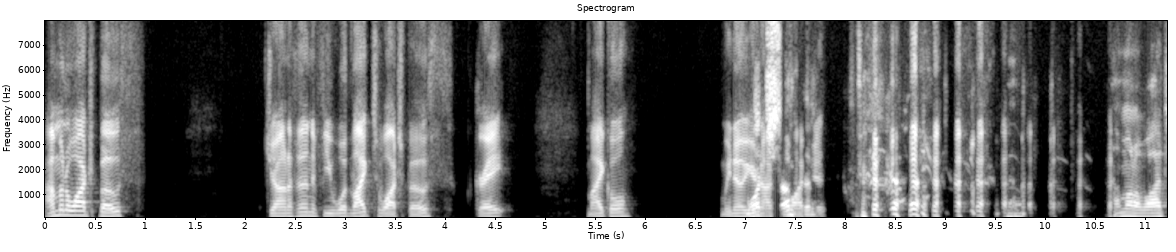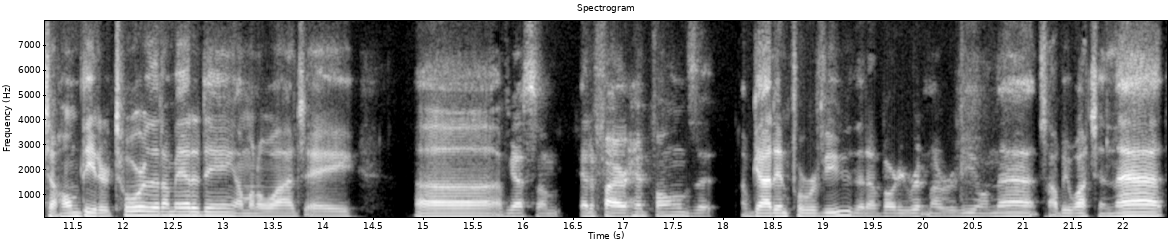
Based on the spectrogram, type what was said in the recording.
I'm gonna watch both. Jonathan, if you would like to watch both, great. Michael, we know you're Watch not gonna watch it. I'm gonna watch a home theater tour that I'm editing. I'm gonna watch a. Uh, I've got some Edifier headphones that I've got in for review that I've already written my review on that, so I'll be watching that.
